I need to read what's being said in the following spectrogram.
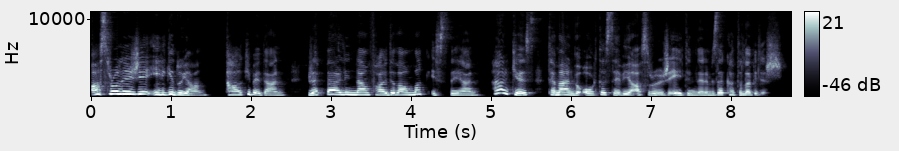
Astrolojiye ilgi duyan, takip eden, rehberliğinden faydalanmak isteyen herkes temel ve orta seviye astroloji eğitimlerimize katılabilir.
